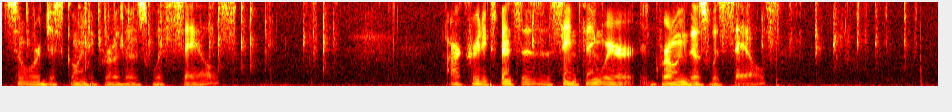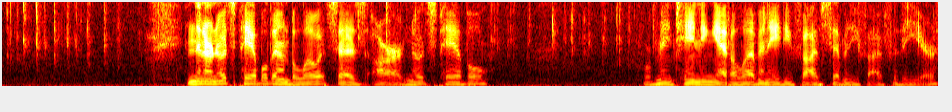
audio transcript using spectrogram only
So we're just going to grow those with sales. Our accrued expenses is the same thing. We're growing those with sales. And then our notes payable down below it says our notes payable we're maintaining at 1185.75 for the year.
